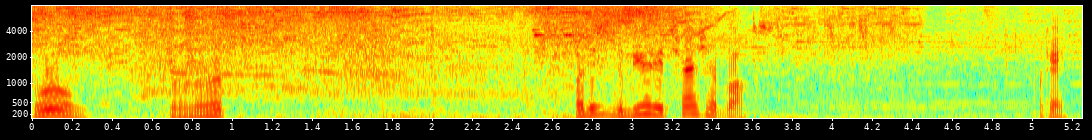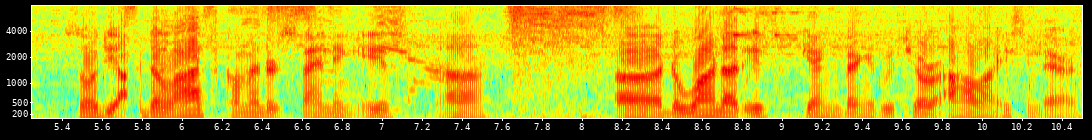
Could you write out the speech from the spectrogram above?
Boom. Oh, this is the beauty treasure box. Okay, so the the last commander standing is uh uh the one that is gangbanging with your allies in there,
